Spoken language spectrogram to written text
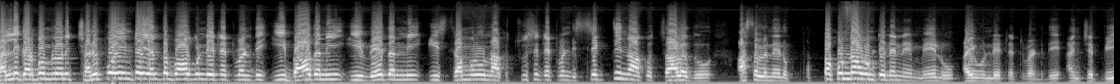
తల్లి గర్భంలోని చనిపోయి ఉంటే ఎంత బాగుండేటటువంటి ఈ బాధని ఈ వేదన్ని ఈ శ్రమను నాకు చూసేటటువంటి శక్తి నాకు చాలదు. అసలు నేను పుట్టకుండా ఉంటేనే నేను మేలు అయి ఉండేటటువంటిది అని చెప్పి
